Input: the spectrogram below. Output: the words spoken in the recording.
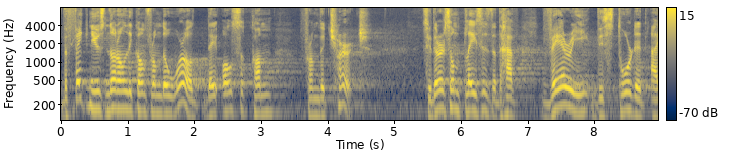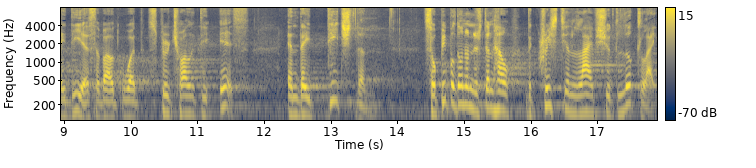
the fake news not only come from the world, they also come from the church. See, there are some places that have very distorted ideas about what spirituality is, and they teach them. So people don't understand how the Christian life should look like.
